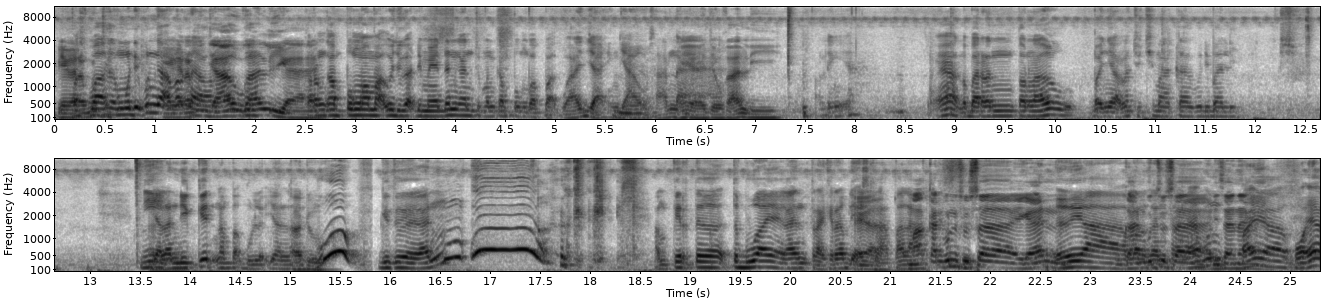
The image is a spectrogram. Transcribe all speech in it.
Ya, pas puasa pun- mudik pun nggak ya, pernah jauh Kampung- kali kan. orang kampung mamaku juga di Medan kan cuman kampung bapakku aja yang jauh sana Iya, jauh kali. paling ya ya lebaran tahun lalu banyak lah cuci mata aku di Bali Nih. jalan dikit nampak bule jalan Aduh. Wuh, gitu ya kan. Hampir te tebuah ya kan terakhir beli es Ya, kelapa lah makan pun susah ya kan. Iya, Bukan pun makan susah pun di sana. Payah. Pokoknya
